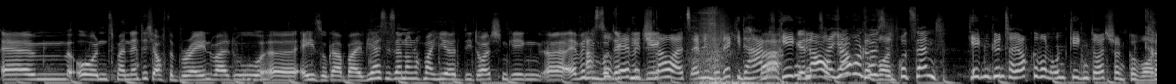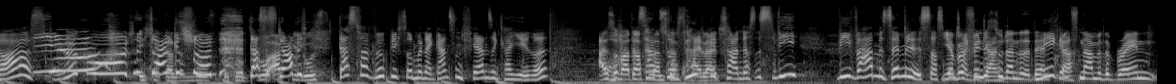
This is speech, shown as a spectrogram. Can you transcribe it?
Ähm, und man nennt dich auch The Brain, weil du, äh, ey, sogar bei, wie heißt die Sendung nochmal hier, die Deutschen gegen äh, Evelyn Ach so, wer Bodecki wird gegen- schlauer als Evelyn Bodecki? Da habe Ah, ich gegen genau, Günther Jauch 55 gewonnen. Prozent. Gegen Günther Jauch gewonnen und gegen Deutschland gewonnen. Krass, Glückwunsch. Ich hätte das so- Dankeschön. Das so ist, glaube abgelost. ich, das war wirklich so in meiner ganzen Fernsehkarriere. Also Och, war das, das hat so das gut Highlight. getan. Das ist wie, wie warme Semmel ist das Ja, aber findest du dann der Mega. Spitzname The Brain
